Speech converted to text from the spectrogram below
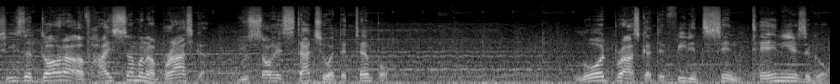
She's the daughter of High Summoner Braska. You saw his statue at the temple. Lord Braska defeated Sin 10 years ago.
